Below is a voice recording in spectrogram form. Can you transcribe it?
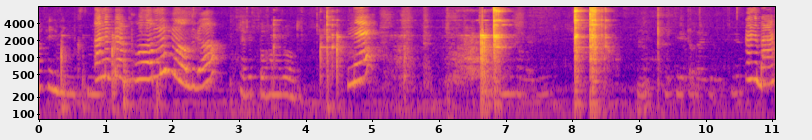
Aferin benim kızım. Anne ben bu hamur mu oluyor? Evet bu hamur oldu. Ne? Anne ben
